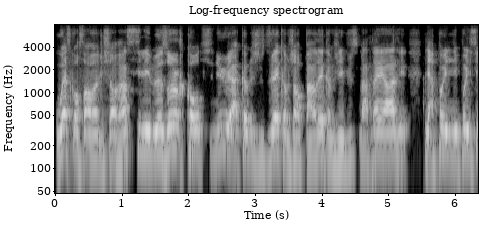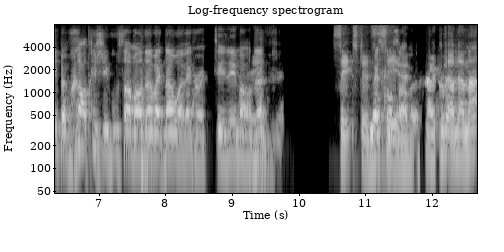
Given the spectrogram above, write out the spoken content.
Où est-ce qu'on s'en va, Richard? hein? Si les mesures continuent, à, comme je vous disais, comme j'en parlais, comme j'ai vu ce matin, hein, les, la poli- les policiers peuvent rentrer chez vous sans mandat maintenant ou avec un télémandat. C'est, je te dis, euh, un gouvernement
